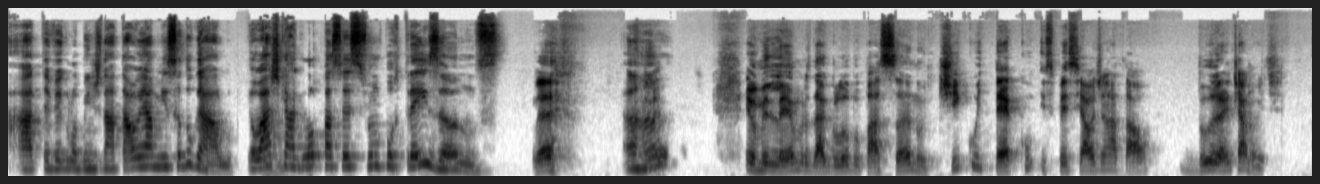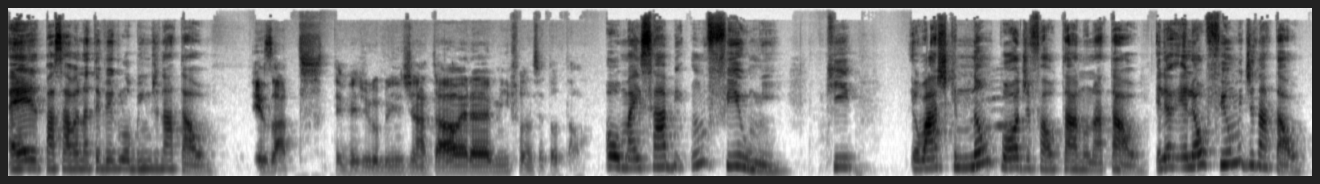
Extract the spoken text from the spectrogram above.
a TV Globinho de Natal e a Missa do Galo. Eu acho Uhum. que a Globo passou esse filme por três anos. Né? Aham. Eu me lembro da Globo passando Tico e Teco especial de Natal durante a noite. É, passava na TV Globinho de Natal. Exato. TV de Goblin de Natal era minha infância total. Ou, mas sabe um filme que eu acho que não pode faltar no Natal? Ele, é- ele é o filme de Natal.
